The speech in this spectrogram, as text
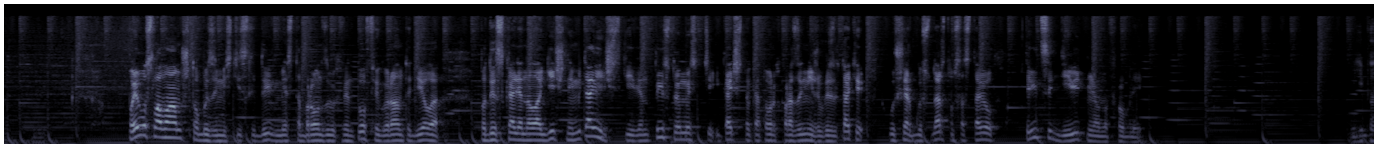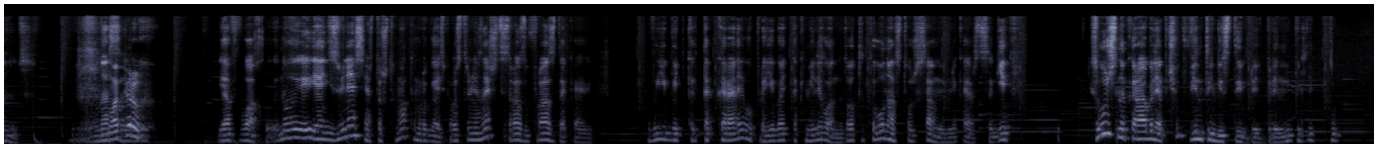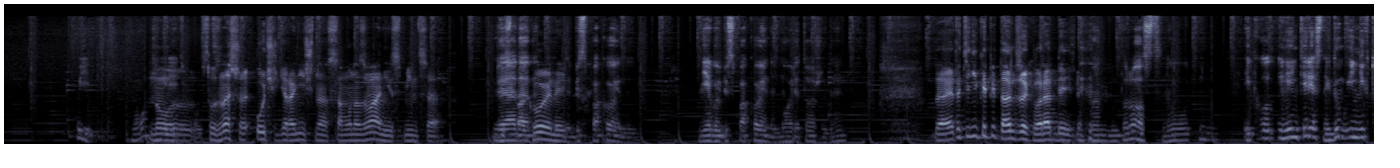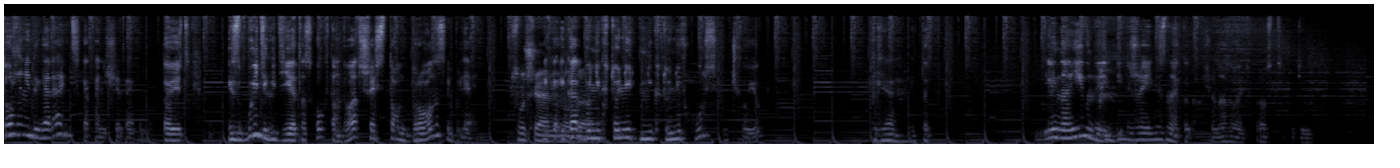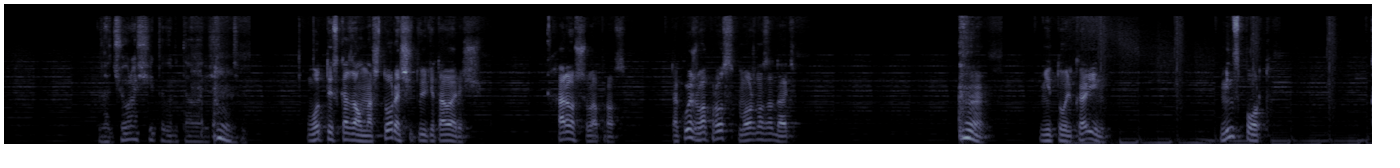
По его словам, чтобы замести следы, вместо бронзовых винтов фигуранты дела подыскали аналогичные металлические винты, стоимость и качество которых в разы ниже. В результате ущерб государству составил 39 миллионов рублей. Ебануться. Ну, нас, Во-первых, э, Я в ахуе. Ну, я не извиняюсь, я то, что матом ругаюсь. Просто меня, знаешь, сразу фраза такая. Выебать как так королеву, проебать так миллион. Это вот это у нас то же самое, мне кажется. Ге- Слушай на корабле, почему винты не стыблить, блин? Ну, ну. Ну, ну, знаешь, очень иронично само название эсминца. Да, да, да, беспокойный. да, беспокойный. Небо беспокойно, море тоже, да? Да, это тебе не капитан Джек Воробей. Ну, Просто, ну, ну, и, вот мне интересно, и, думаю, и никто же не догадается, как они считают. То есть, избыть где-то, сколько там, 26 тонн бронзы, блядь. И, Случайно, и ну как да. бы никто не, никто не в курсе, ничего, ёп. Бля, это... Или наивные, или же, я не знаю, как их еще назвать, просто. такие. На что рассчитывали, товарищи? Вот ты сказал, на что рассчитываете, товарищи? Хороший вопрос. Такой же вопрос можно задать. Не только им. Минспорт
